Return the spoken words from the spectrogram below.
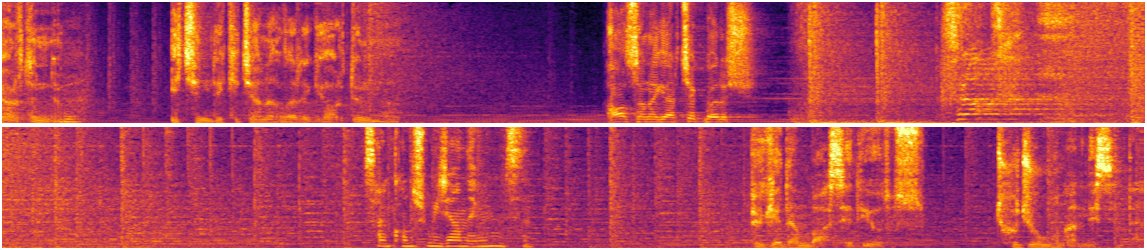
Gördün değil mi? İçimdeki canavarı gördün mü? Al sana gerçek barış. Fırat! Sen konuşmayacağına emin misin? Büge'den bahsediyoruz. Çocuğumun annesinden.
